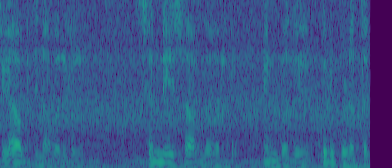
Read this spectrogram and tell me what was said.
இந்த அவர்கள் சென்னை சார்ந்தவர்கள் என்பது குறிப்பிடத்தக்கது.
